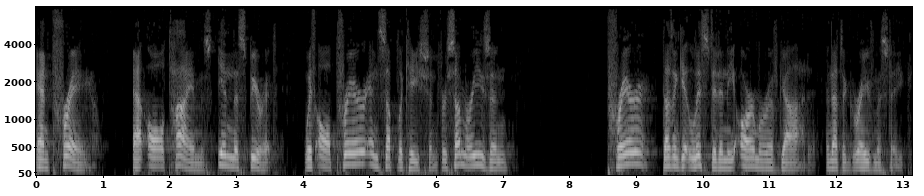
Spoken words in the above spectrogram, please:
and pray at all times in the Spirit with all prayer and supplication. For some reason, prayer doesn't get listed in the armor of God, and that's a grave mistake.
